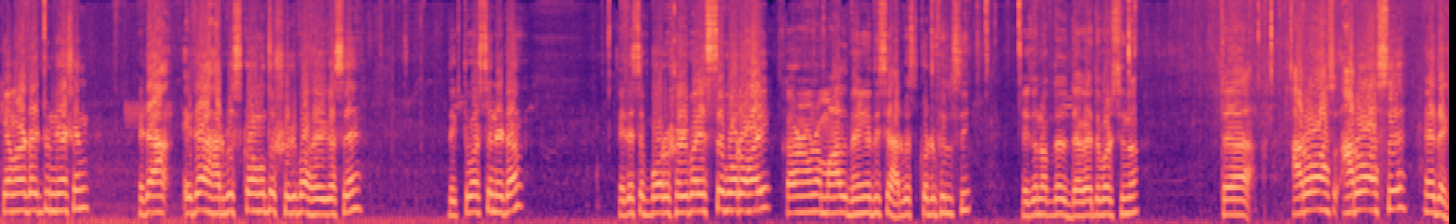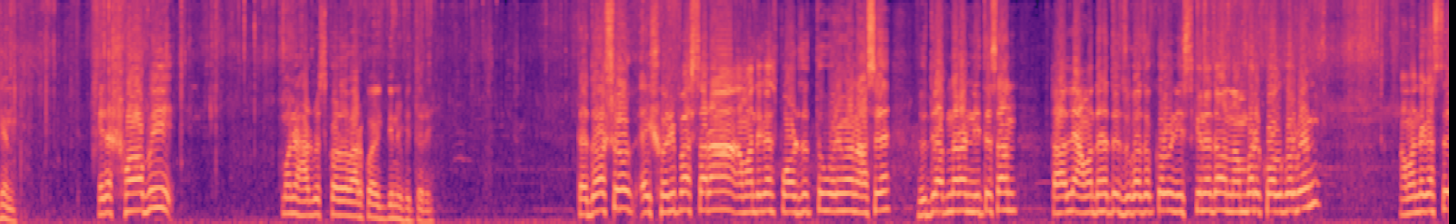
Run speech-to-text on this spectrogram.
ক্যামেরাটা একটু নিয়ে আসেন। এটা এটা হারভেস্ট করার মতো শরীফা হয়ে গেছে। দেখতে পাচ্ছেন এটা? এটা হচ্ছে বড়ো বড় শরীফা এসছে বড়ো হয়। কারণ আমরা মাল ভেঙে দিছি হারভেস্ট করে ফেলছি। এই জন্য আপনাদের দেখাইতে পারছি না। তা আরও আরও আছে। এই দেখেন, এটা সবই মানে হারভেস্ট করা যাবে আর কয়েকদিনের ভিতরে। তা দর্শক, এই শরীফা চারা আমাদের কাছে পর্যাপ্ত পরিমাণ আছে। যদি আপনারা নিতে চান, তাহলে আমাদের সাথে যোগাযোগ করবেন। স্ক্রিনে দেওয়া নাম্বারে কল করবেন। আমাদের কাছে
